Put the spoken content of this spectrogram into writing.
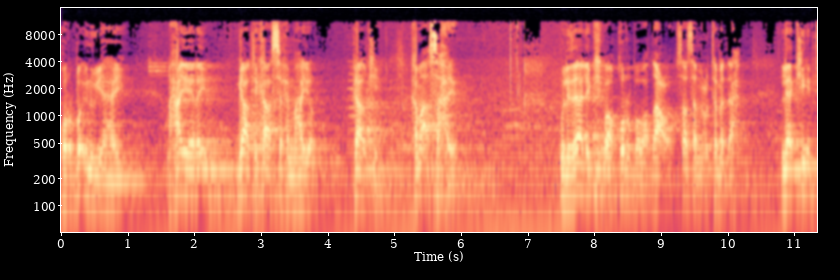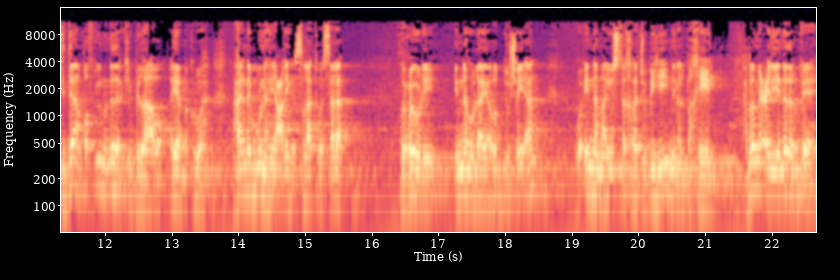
Qurbo inuu yahay maxaa yeelay gaalkii ka asixi gaalkii kama asaxayo walidaalik waa qurba waa daaco saasaa muctamad ah laakiin ibtidaan qofku inuu nadarkii bilaabo ayaa makruuha maxaana nebigu nahya calayhi الsalaaةu wasalaam wuxuu idhi inahu laa yaruddu شhayئa wainamaa yustakhraju bihi min albakhiil waxba ma celiya nadarku eh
